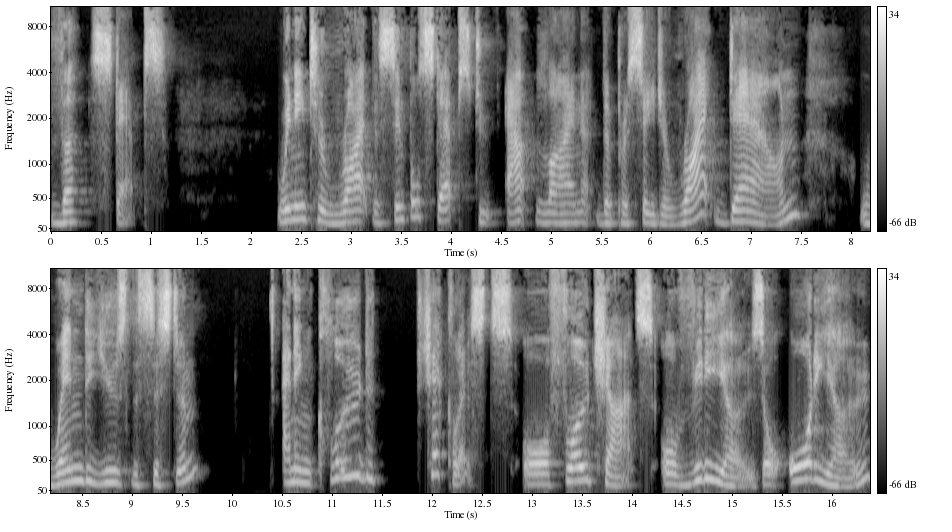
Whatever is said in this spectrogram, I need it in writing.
the steps. We need to write the simple steps to outline the procedure. Write down when to use the system and include checklists or flowcharts or videos or audio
